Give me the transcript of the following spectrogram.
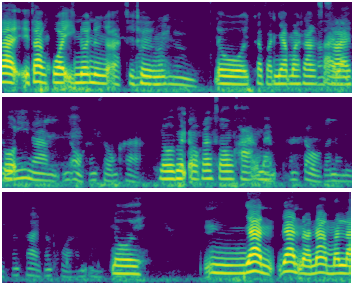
ซ้ายอีกทางขวาอีกน้อยหนึ่งอาจจะถึงน้อยหนึ่งโดยจะปัญยับมาทางทางซ้ายซ้าหลายยตโพรงดนี้น้ำมันออกทั้งสองขาโดยมันออกทั้งสองข้างแบบมันต่อกันน่ะดิทั้งซ้ายทั้งขวามันออกโดยอืมย่านย่านว่าน้ำมันไหล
